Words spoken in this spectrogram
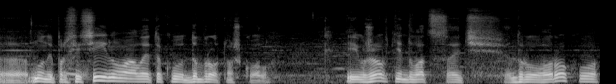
е, ну не професійну, але таку добротну школу. І в жовтні 22-го року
